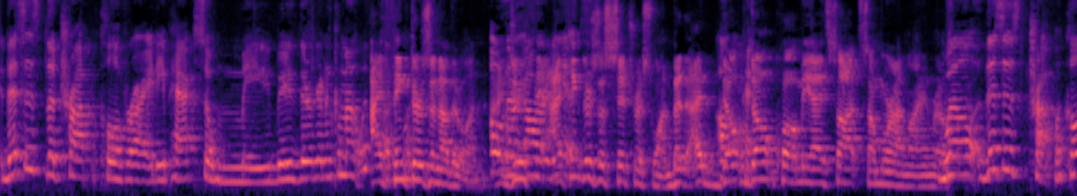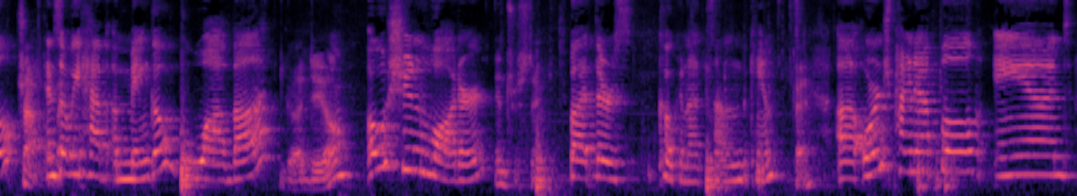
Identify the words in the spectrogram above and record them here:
This is the tropical variety pack, so maybe they're gonna come out with. I think there's another one. Oh, I there already think, is. I think there's a citrus one, but I don't oh, okay. don't quote me. I saw it somewhere online. Well, this is tropical. Tropical. And so we have a mango guava. Good deal. Ocean water. Interesting. But there's coconuts on the can. Okay. Uh, orange pineapple and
